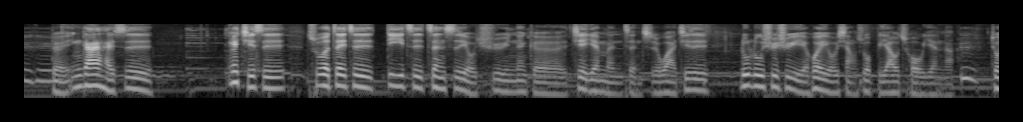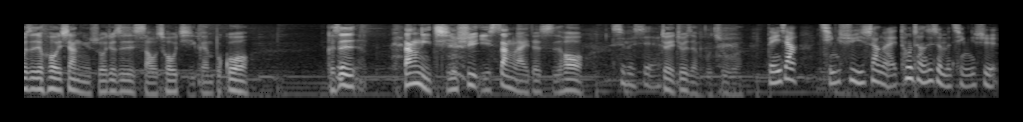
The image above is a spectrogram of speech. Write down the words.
嗯哼，对，应该还是因为其实除了这一次第一次正式有去那个戒烟门诊之外，其实陆陆续续也会有想说不要抽烟呐、啊，嗯，就是会像你说，就是少抽几根。不过，可是当你情绪一上来的时候，是不是？对，就忍不住了。等一下，情绪一上来，通常是什么情绪？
